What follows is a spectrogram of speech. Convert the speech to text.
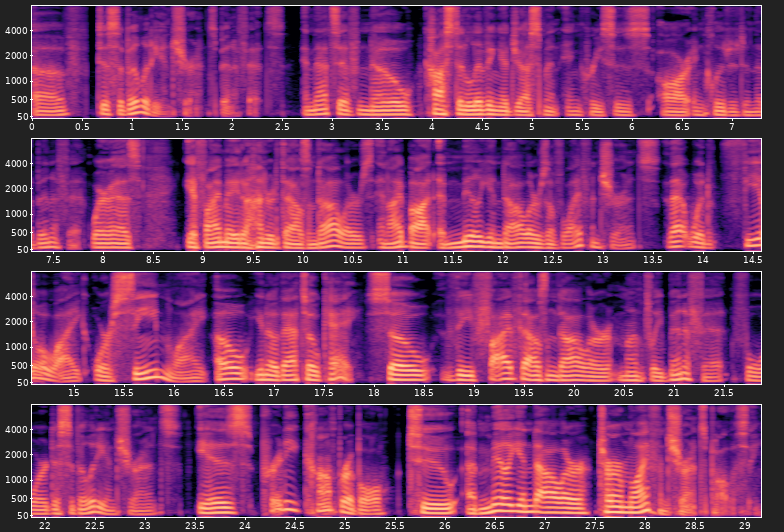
of disability insurance benefits. And that's if no cost of living adjustment increases are included in the benefit. Whereas if I made $100,000 and I bought a million dollars of life insurance, that would feel like or seem like, oh, you know, that's okay. So the $5,000 monthly benefit for disability insurance is pretty comparable to a million dollar term life insurance policy.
